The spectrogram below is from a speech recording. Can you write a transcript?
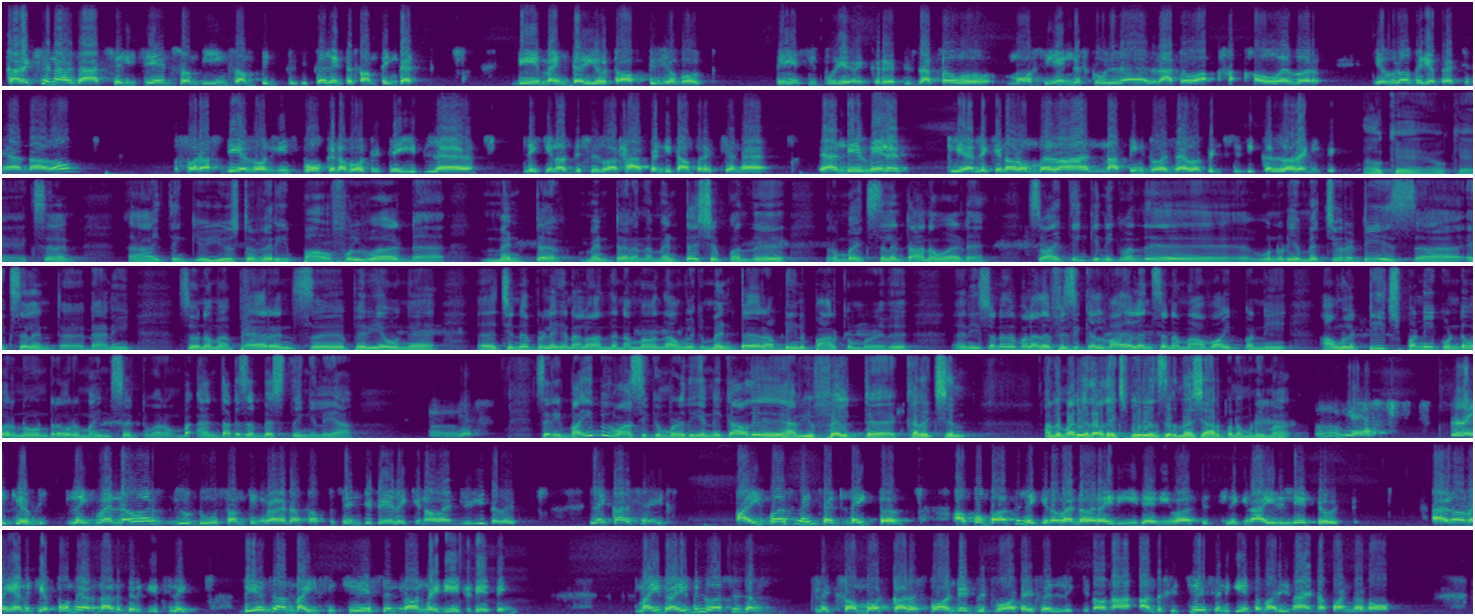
correction has actually change from being something physical into something that they mentor you talk to you about பேசி புரிய வைக்கிறது. தட்ஸ் ஹவ் மோஸ்ட் எங்க ஸ்கூல்ல தட்ஸ் ஹவ் எவர் எவ்வளோ பெரிய பிரச்சனையா இருந்தாலும் for us they only spoken about it இல்ல like you know this is what happen இதான் பிரச்சனை. And they made it clear like you know ரொம்பலாம் nothing it was ever been physical or anything okay excellent I think you think you very powerful very mentor mentor uh, அந்த mentorship வந்து ரொம்ப எக்ஸலண்ட்டான word so I think இன்னைக்கு வந்து உன்னுடைய maturity is excellent Danny so நம்ம parents uh, பெரியவங்க சின்ன பிள்ளைங்கனாலும் அந்த நம்ம வந்து அவங்களுக்கு மென்டர் அப்படின்னு பார்க்கும் பொழுது நீ சொன்னது போல் அந்த ஃபிசிக்கல் வயலன்ஸை நம்ம அவாய்ட் பண்ணி அவங்கள டீச் பண்ணி கொண்டு வரணுன்ற ஒரு மைண்ட் செட் வரும். But and that is a best thing இல்லையா? சரி பைபிள் வாசிக்கும் பொழுது என்னைக்காவது ஹாவ் யூ ஃபெல்ட் கரெக்ஷன் அந்த மாதிரி ஏதாவது எக்ஸ்பீரியன்ஸ் இருந்தால் ஷேர் பண்ண முடியுமா? yes. Like every, like whenever you do something right, தப்பு செஞ்சுட்டே like you know when you read the like correction it's I personally felt like uh, அப்போ பார்த்து like you know whenever I read any verse it's like you know I relate to it I don't know எனக்கு எப்பவுமே அது நடந்திருக்கு it's like based on my situation on my day to day thing my Bible verses have like somewhat corresponded with what I felt like, you know, நான் அந்த சுச்சுவேஷனுக்கு ஏத்த மாதிரி நான் என்ன பண்ணணும்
